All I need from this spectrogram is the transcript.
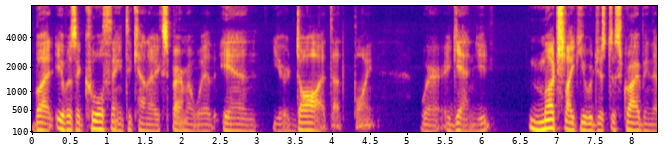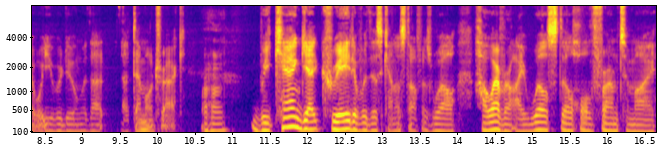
But it was a cool thing to kind of experiment with in your DAW at that point, where again you, much like you were just describing that what you were doing with that that demo track. Uh-huh we can get creative with this kind of stuff as well. However, I will still hold firm to my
